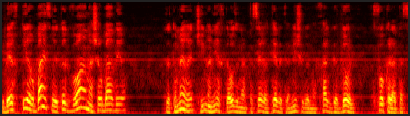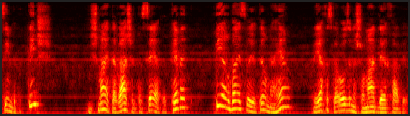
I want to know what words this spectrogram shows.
היא בערך פי 14 יותר גבוהה מאשר באוויר. זאת אומרת שאם נניח את האוזן על פסי רכבת ומישהו במרחק גדול ידפוק על הפסים בפטיש, נשמע את הרעש של פסי הרכבת פי 14 יותר מהר ביחס לאוזן השומעת דרך האוויר.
